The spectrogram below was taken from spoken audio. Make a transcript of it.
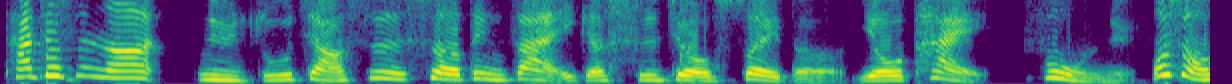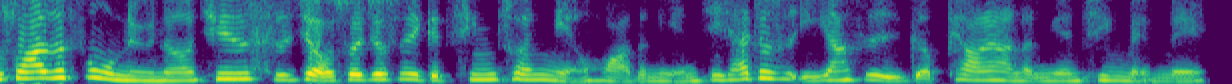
他就是呢，女主角是设定在一个十九岁的犹太妇女。为什么说她是妇女呢？其实十九岁就是一个青春年华的年纪，她就是一样是一个漂亮的年轻美眉。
